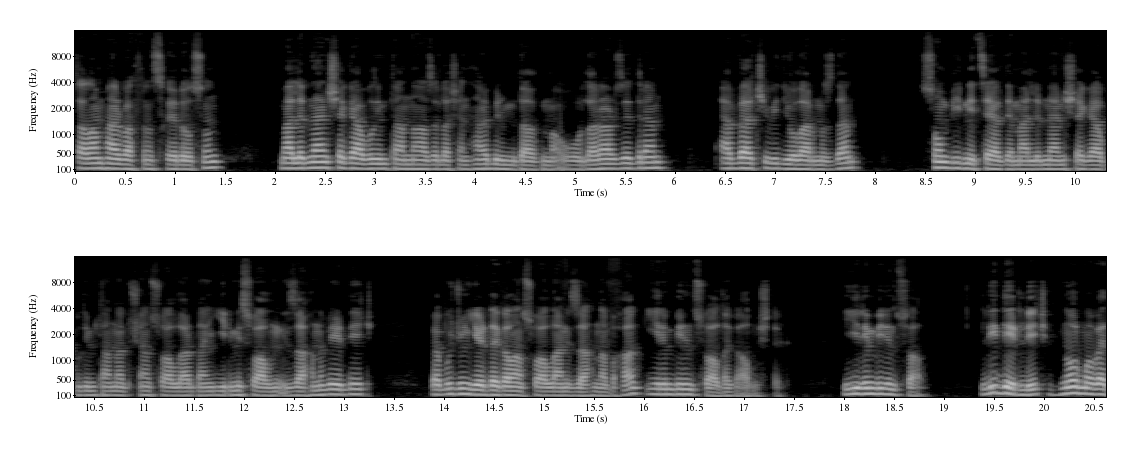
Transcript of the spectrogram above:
Salam, hər vaxtınız xeyir olsun. Müəllimlərin işə qəbul imtahanına hazırlaşan hər bir müdavimə uğurlar arzu edirəm. Əvvəlki videolarımızda son bir neçə ildə müəllimlərin işə qəbul imtahanına düşən suallardan 20 sualın izahını verdik və bu gün yerdə qalan sualların izahına baxaq. 21-ci sualda qalmışdıq. 21-ci sual. Liderlik, norma və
